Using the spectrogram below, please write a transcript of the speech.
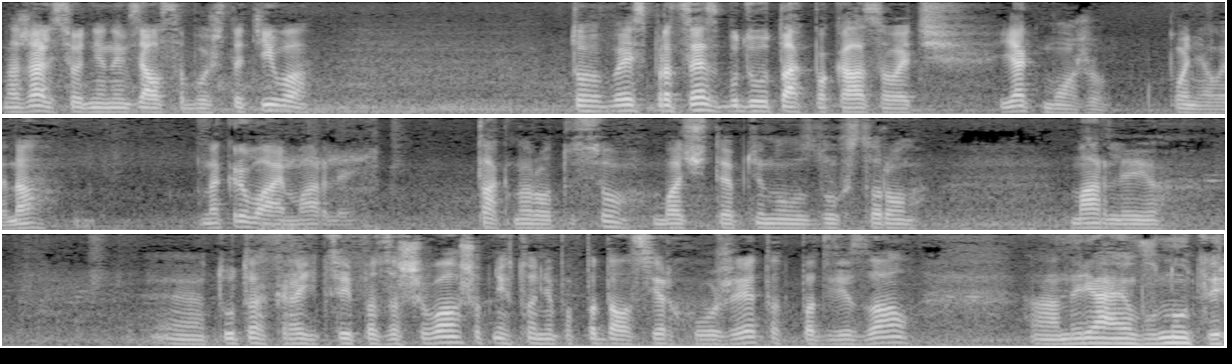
На жаль, сьогодні не взяв з собою штатива то весь процес буду так показувати, як можу. Поняли, да? Накриваємо марлею. Так, народ, усе, бачите, обтянув з двох сторон марлею. Е, Тут крайцы позашивал, чтобы никто не попадал. Сверху уже этот подвязал. А, Ныряем внутрь.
